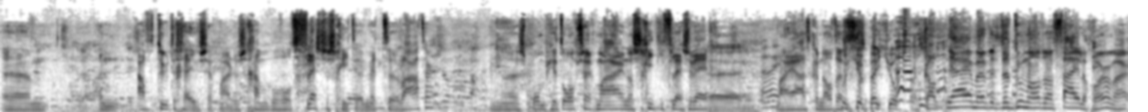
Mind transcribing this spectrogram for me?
ehm, een avontuur te geven, zeg maar. Dus gaan we bijvoorbeeld flessen schieten met eh, water. Dan eh, spomp je het op, zeg maar, en dan schiet die fles weg. Maar ja, het kan altijd... Moet je een beetje oppassen. Kan, nee, maar dat doen we altijd wel veilig hoor. Maar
